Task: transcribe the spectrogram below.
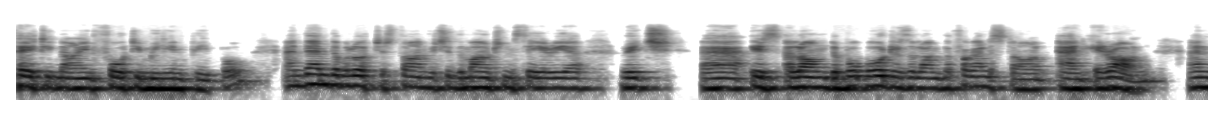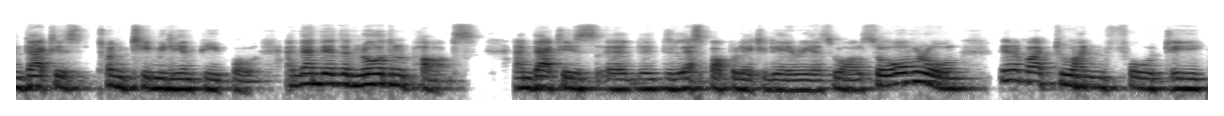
39, 40 million people. And then the Balochistan, which is the mountainous area, which uh, is along the borders along Afghanistan and Iran, and that is 20 million people. And then there's the northern parts, and that is uh, the, the, less populated area as well. So overall, there are about 240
